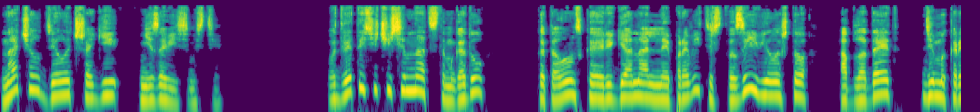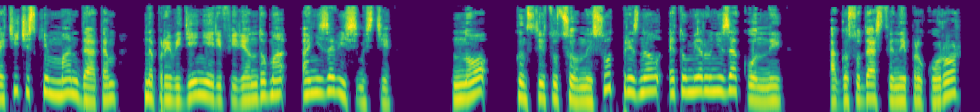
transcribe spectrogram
начал делать шаги независимости. В 2017 году каталонское региональное правительство заявило, что обладает демократическим мандатом на проведение референдума о независимости. Но Конституционный суд признал эту меру незаконной, а государственный прокурор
